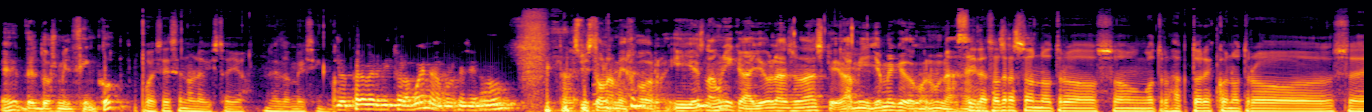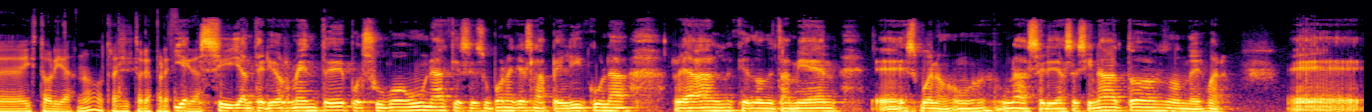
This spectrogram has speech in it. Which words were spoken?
¿eh? del 2005. Pues ese no lo he visto yo, en el 2005. Yo espero haber visto la buena, porque si no... Has visto la mejor, y es la única. Yo, las verdad es que a mí, yo me quedo con una. Sí, ¿eh? las otras son otros son otros actores con otros eh, historias, ¿no? Otras historias Y, parecidas. sí, y anteriormente pues hubo una que se supone que es la película real, que donde también es, bueno, un- una serie de asesinatos, donde, bueno, eh,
